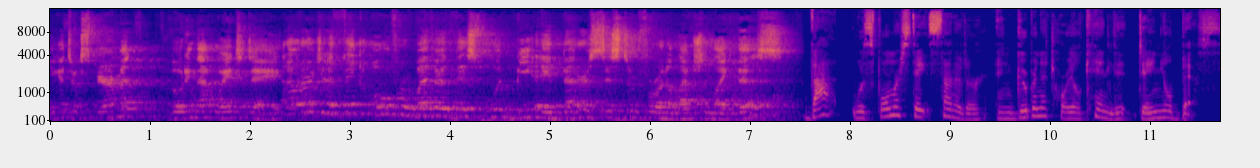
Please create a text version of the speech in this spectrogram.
you get to experiment voting that way today. And I would urge you to think over whether this would be a better system for an election like this. That was former state senator and gubernatorial candidate Daniel Biss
